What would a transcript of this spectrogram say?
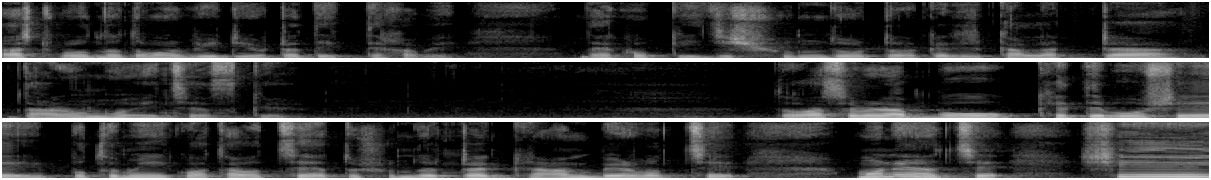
লাস্ট পর্যন্ত তোমার ভিডিওটা দেখতে হবে। দেখো কী যে সুন্দর তরকারির কালারটা দারুণ হয়েছে আজকে। তো আসামের আব্বু খেতে বসে প্রথমেই কথা হচ্ছে এত সুন্দর একটা ঘ্রাণ বের হচ্ছে? মনে হচ্ছে সেই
